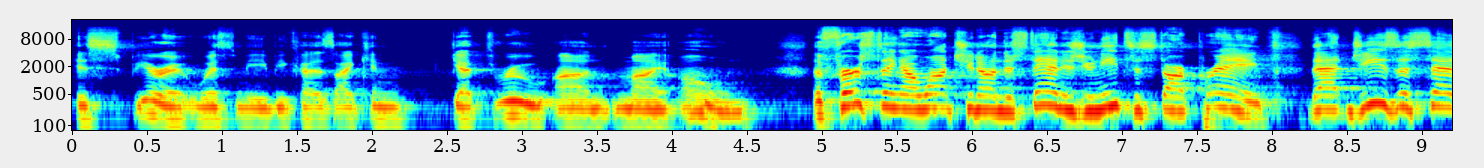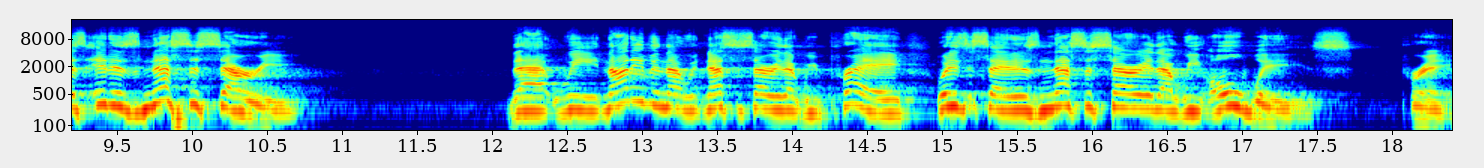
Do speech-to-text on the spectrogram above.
His Spirit with me because I can get through on my own. The first thing I want you to understand is you need to start praying that Jesus says it is necessary that we, not even that we, necessary that we pray, what does he say? It is necessary that we always pray.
